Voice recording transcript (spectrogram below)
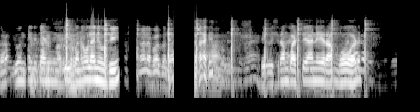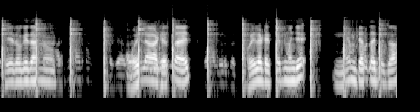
दोन तीन ती बनवला नव्हती. हे विश्राम पाष्टे आणि राम भोवड हे दोघे जण होळीला ठेचतायत. होळीला ठेचतायत म्हणजे नेम ठेचतायत त्याचा.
